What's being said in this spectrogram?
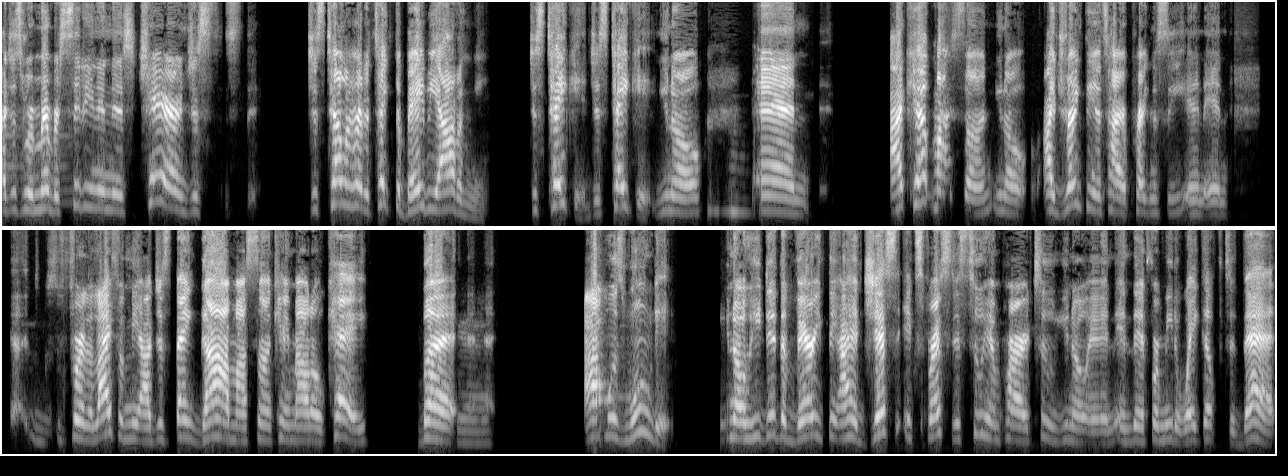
I just remember sitting in this chair and just just telling her to take the baby out of me. Just take it, just take it, you know. Mhm. And I kept my son, you know, I drank the entire pregnancy and and uh, for the life of me, I just thank God my son came out okay. But Yeah. I was wounded. You know, he did the very thing I had just expressed this to him prior to, you know, and and then for me to wake up to that,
